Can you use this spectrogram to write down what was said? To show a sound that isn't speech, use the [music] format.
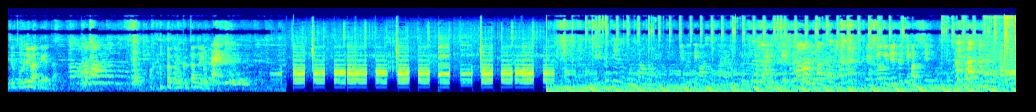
이제부터 올리면 안 되겠다. [laughs] 너무 극단적인가요? Ha ha ha ha!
